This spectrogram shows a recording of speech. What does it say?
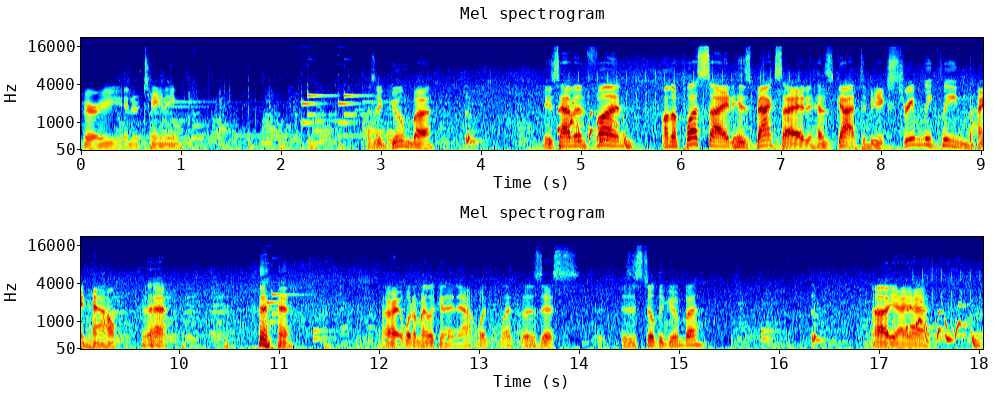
very entertaining. There's a Goomba. He's having fun. On the plus side, his backside has got to be extremely clean by now. All right, what am I looking at now? What, what, what is this? Is it still the Goomba? Oh yeah, yeah.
